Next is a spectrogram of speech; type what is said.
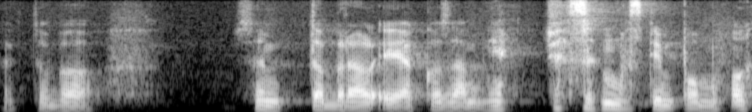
tak to bylo, jsem to bral i jako za mě, že jsem mu s tím pomohl.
